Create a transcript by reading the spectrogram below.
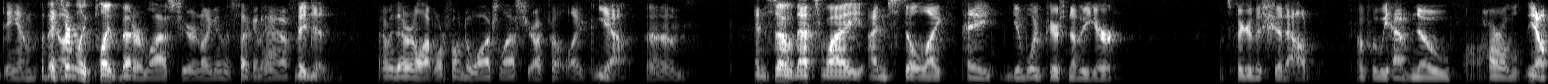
damn. but they young. certainly played better last year. Like in the second half, they did. I mean, they were a lot more fun to watch last year. I felt like. Yeah. Um, And so that's why I'm still like, hey, give Lloyd Pierce another year. Let's figure this shit out. Hopefully, we have no horrible, you know.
